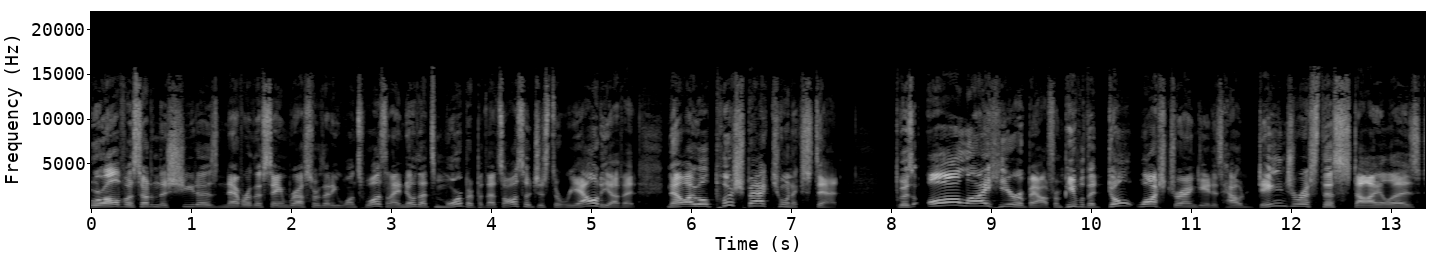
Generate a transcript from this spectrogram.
where all of a sudden Ishida is never the same wrestler that he once was. And I know that's morbid, but that's also just the reality of it. Now, I will push back to an extent because all I hear about from people that don't watch Dragon Gate is how dangerous this style is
